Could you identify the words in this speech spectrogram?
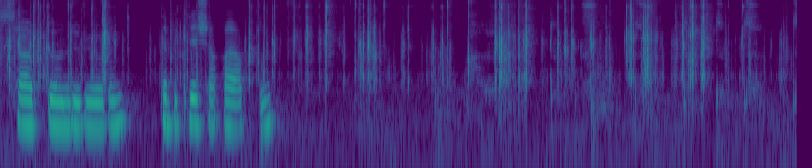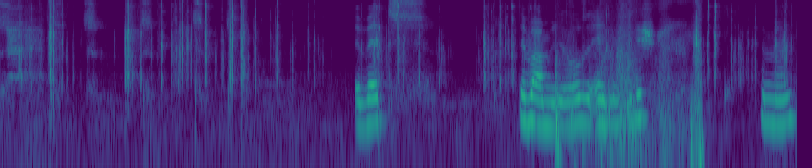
sert döndürüyorum. Tabii ki de şaka yaptım. Evet. Devam ediyoruz. Elle giriş. Hemen.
